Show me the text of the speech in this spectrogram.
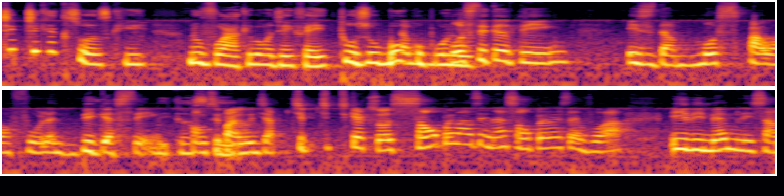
chip chip kek sos ki. nous voyons que bon Dieu fait toujours beaucoup the pour most nous. Thing is the most powerful and biggest thing. Biggest Comme si par exemple, petit, petit, petit quelque chose, sans peut imaginer, sans peut recevoir, il lui même il ça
